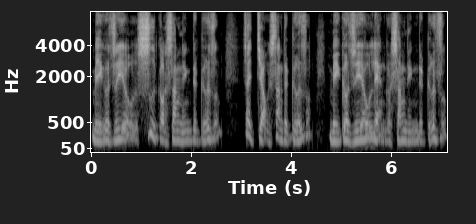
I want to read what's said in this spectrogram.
每个只有四个相邻的格子。在角上的格子，每个只有两个相邻的格子。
